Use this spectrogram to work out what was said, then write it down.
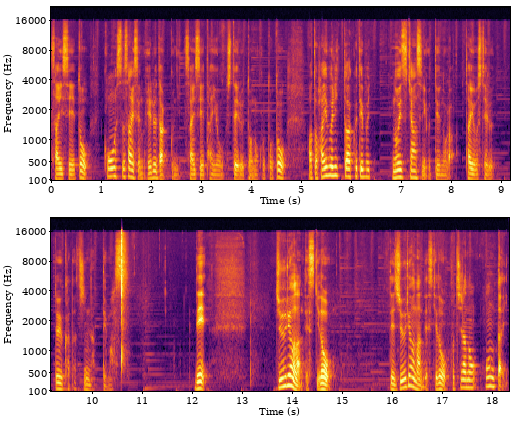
再生と高音質再生の LDAC に再生対応しているとのこととあとハイブリッドアクティブノイズキャンセリングっていうのが対応しているという形になってます。で重量なんですけどで重量なんですけどこちらの本体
